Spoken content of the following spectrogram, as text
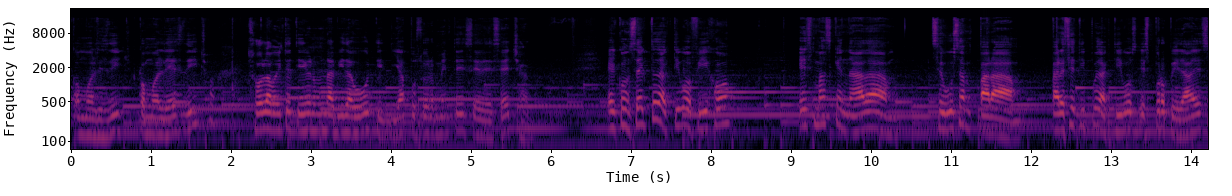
Como les, dicho, como les he dicho, solamente tienen una vida útil ya posteriormente se desechan. El concepto de activo fijo es más que nada se usan para, para ese tipo de activos es propiedades,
